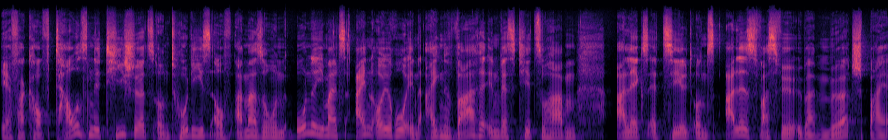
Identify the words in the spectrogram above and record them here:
Er verkauft tausende T-Shirts und Hoodies auf Amazon, ohne jemals ein Euro in eigene Ware investiert zu haben. Alex erzählt uns alles, was wir über Merch bei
